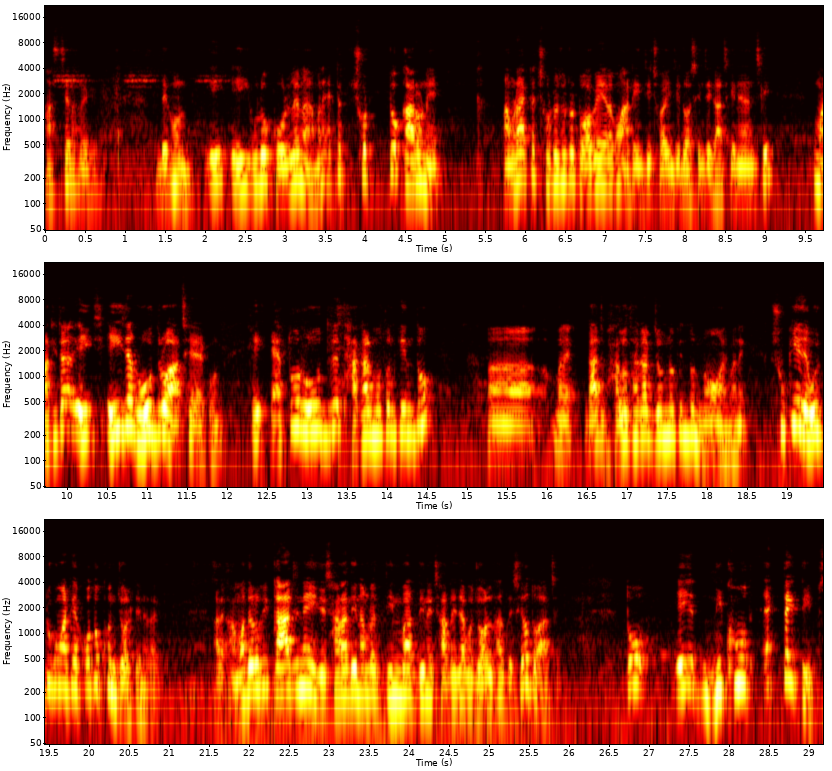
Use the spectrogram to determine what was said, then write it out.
হাসছে না হয়ে গেছে দেখুন, এই, এইগুলো করলে না মানে একটা ছোট্ট কারণে আমরা একটা ছোট ছোট টবে এরকম আট ইঞ্চি, ছয় ইঞ্চি, দশ ইঞ্চি গাছ কিনে আনছি। মাটিটা এই এই যা রৌদ্র আছে এখন, এই এত রৌদ্রে থাকার মতন কিন্তু মানে গাছ ভালো থাকার জন্য কিন্তু নয় মানে শুকিয়ে যায়, ওইটুকু মাটি আর কতক্ষণ জল টেনে রাখবে? আর আমাদেরও কি কাজ নেই যে সারাদিন আমরা তিনবার দিনে ছাদে যাব, জল ঢালতে? সেও তো আছে। তো এই নিখুঁত একটাই টিপস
